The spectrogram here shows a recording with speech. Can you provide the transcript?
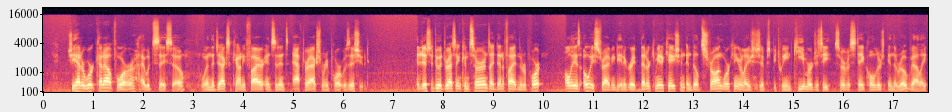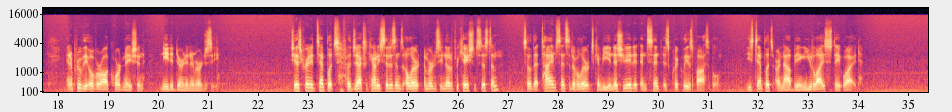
She had her work cut out for her, I would say so, when the Jackson County Fire Incident After Action Report was issued. In addition to addressing concerns identified in the report, Holly is always striving to integrate better communication and build strong working relationships between key emergency service stakeholders in the Rogue Valley and improve the overall coordination needed during an emergency. She has created templates for the Jackson County Citizens Alert Emergency Notification System so that time sensitive alerts can be initiated and sent as quickly as possible. These templates are now being utilized statewide.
